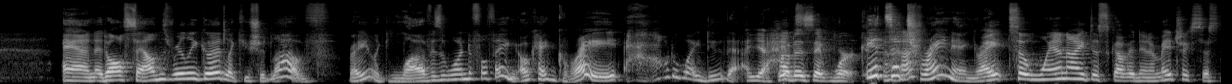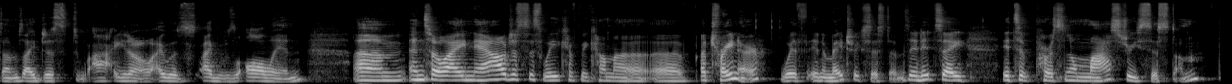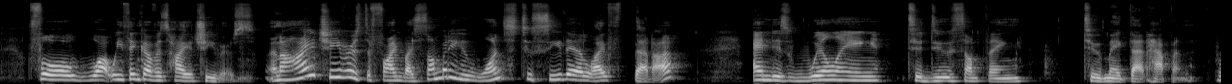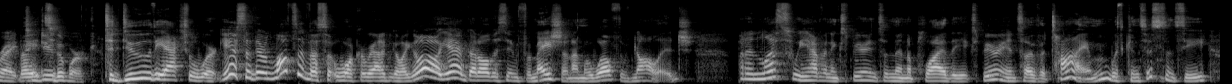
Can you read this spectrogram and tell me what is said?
and it all sounds really good. Like you should love, right? Like love is a wonderful thing. Okay, great. How do I do that? Yeah, how It's- does it work? it's Uh-huh. a training, right? So when I discovered inner matrix systems, I just, I, you know, I was, I was all in. Um, and so I now just this week have become a, a, a trainer with inner matrix systems, and it's a, it's a personal mastery system for what we think of as high achievers. And a high achiever is defined by somebody who wants to see their life better and is willing to do something to make that happen. Right, to do the work. To do the actual work. Yeah, so there are lots of us that walk around going, oh, yeah, I've got all this information, I'm a wealth of knowledge. But unless we have an experience and then apply the experience over time with consistency,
